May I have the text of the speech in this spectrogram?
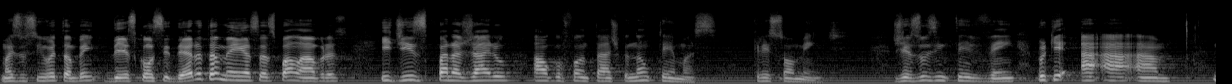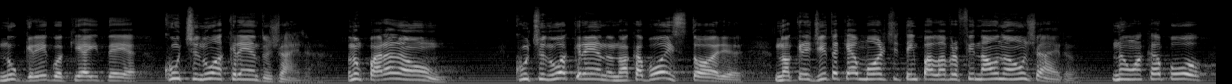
Mas o Senhor também desconsidera também essas palavras e diz para Jairo algo fantástico: não temas, crê somente. Jesus intervém, porque a, a, a, no grego aqui a ideia, continua crendo, Jairo. Não para não. Continua crendo, não acabou a história. Não acredita que a morte tem palavra final, não, Jairo. Não acabou.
